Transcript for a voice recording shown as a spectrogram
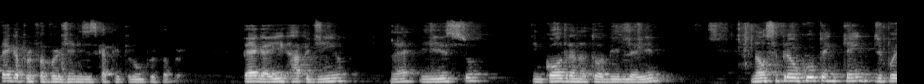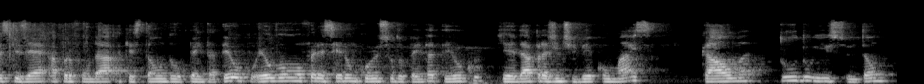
pega por favor Gênesis capítulo 1, por favor. Pega aí rapidinho, né? Isso, encontra na tua Bíblia aí. Não se preocupem, quem depois quiser aprofundar a questão do Pentateuco, eu vou oferecer um curso do Pentateuco que dá para a gente ver com mais calma tudo isso. Então,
